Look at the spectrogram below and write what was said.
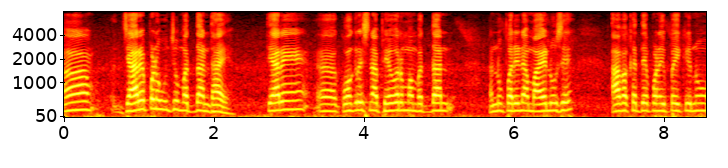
જ્યારે પણ ઊંચું મતદાન થાય, ત્યારે કોંગ્રેસના ફેવરમાં મતદાનનું પરિણામ આવેલું છે. આ વખતે પણ એ પૈકીનું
